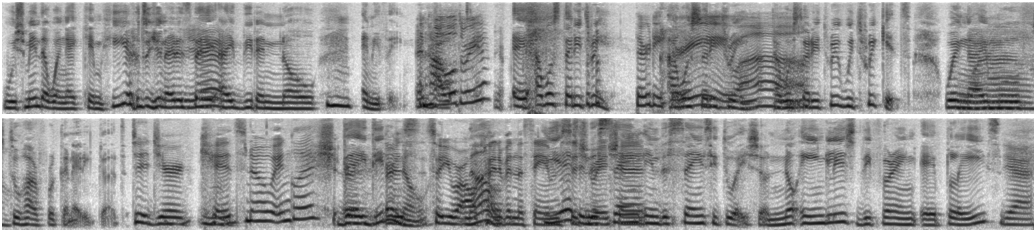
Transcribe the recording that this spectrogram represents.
which means that when I came here to United States, I didn't know anything. And, how, old were you? Eh, I was 33. 33. I was 33. I was 33 with three kids when I moved to Hartford, Connecticut. Did your kids know English? Mm-hmm. They didn't know. So you were all No. kind of in the same yes, situation. in the same in the same situation. No English, different uh, place, Yeah.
